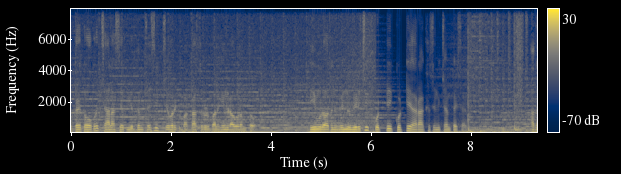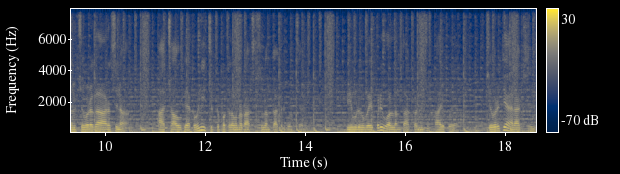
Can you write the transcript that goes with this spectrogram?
ఒకరితో ఒకరు చాలాసేపు యుద్ధం చేసి చివరికి బకాసురుడు బలహీనుడు అవడంతో భీముడు అతను వెన్ను విరిచి కొట్టి కొట్టి ఆ రాక్షసుని చంపేశాడు. అతను చివరగా అరసిన ఆ చావు కేకవని చుట్టుపక్కల ఉన్న రాక్షసులంతా అక్కడికి వచ్చారు. భీముడికి భయపడి వాళ్ళంతా అక్కడి నుంచి పారిపోయారు. చివరికి ఆ రాక్షసుని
